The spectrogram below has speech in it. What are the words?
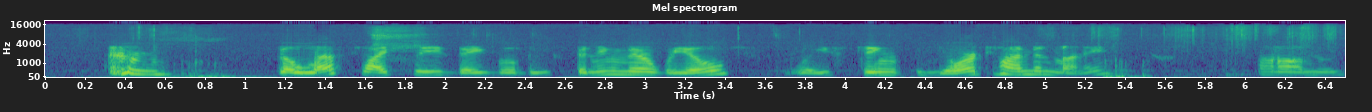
the less likely they will be spinning their wheels, wasting your time and money. Um,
